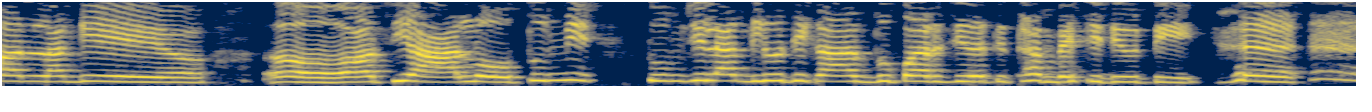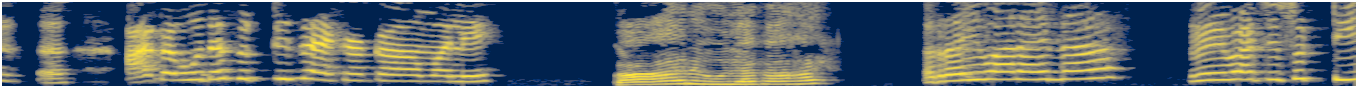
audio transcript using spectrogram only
आणि लगे अं, आधी आलो. तुम्ही तुमची लागली होती का? आज दुपारची होती थांब्याची ड्युटी आता उद्या सुट्टीच आहे का काय रे उद्या काय रविवार आहे ना रविवारची सुट्टी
